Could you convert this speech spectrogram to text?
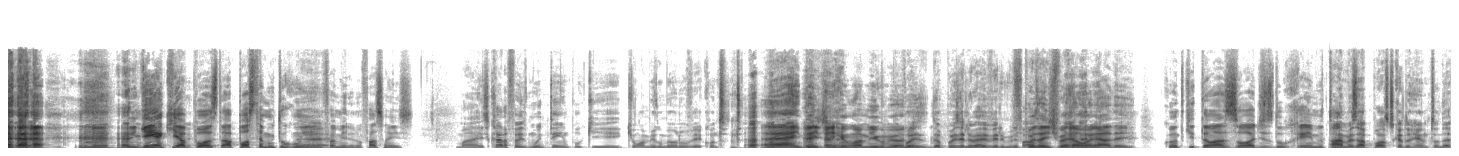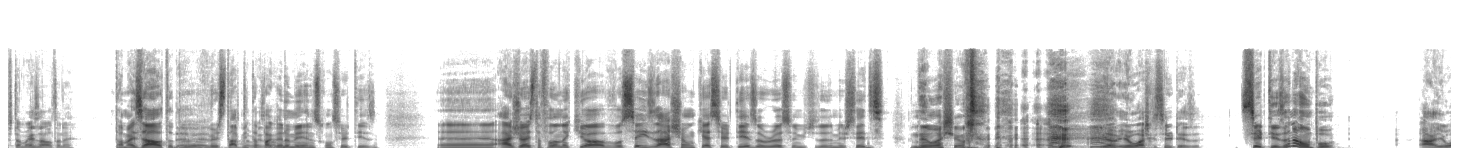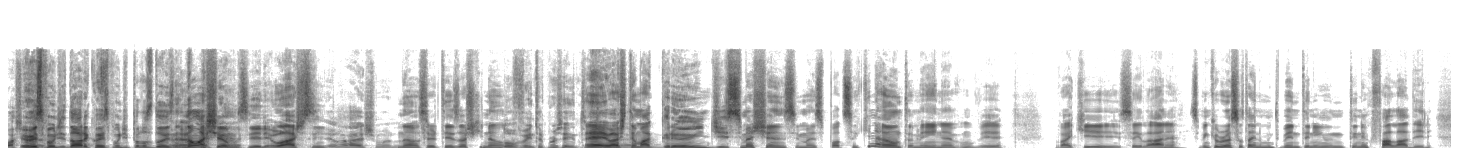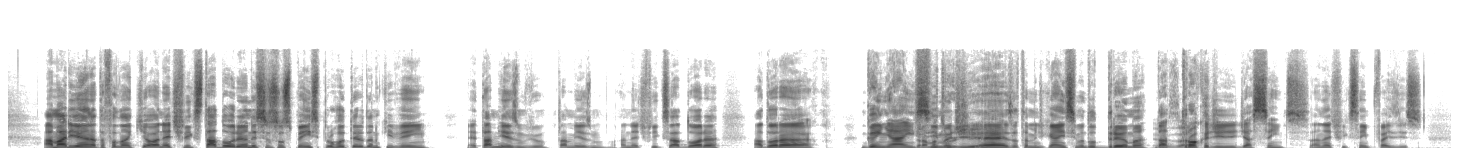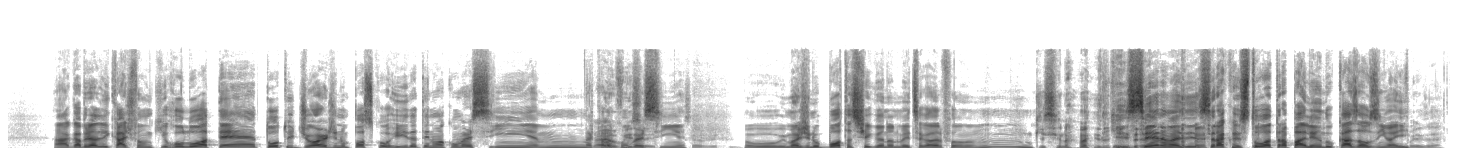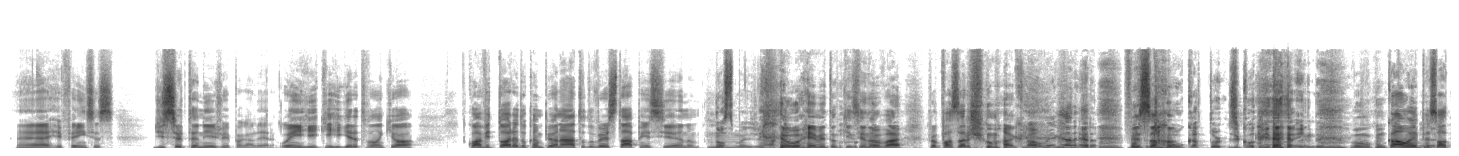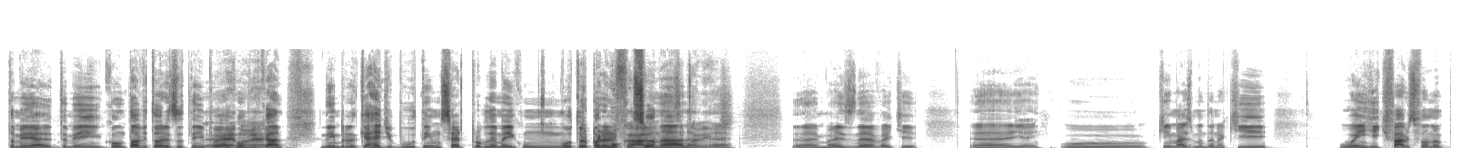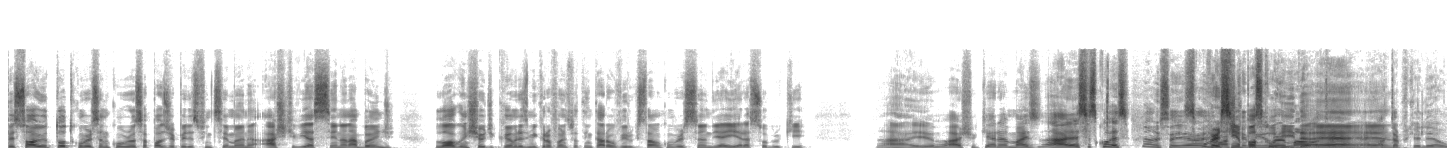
é. Ninguém aqui aposta. A aposta é muito ruim, hein, É. família? Não façam isso. Mas, cara, faz muito tempo que, que um amigo meu não vê quanto tá. É, entendi. Um amigo meu. depois, né? depois ele vai ver e me Depois fala. a gente vai dar uma olhada aí. Quanto que estão as odds do Hamilton? Ah, mas aposto que a do Hamilton deve estar mais alta, né? Tá mais alta, do É, Verstappen tá tá pagando menos, com certeza. É, a Joyce tá falando aqui, ó. Vocês acham que é certeza o Russell em 22 da Mercedes? Não achamos. Não, eu acho que é certeza. certeza não, pô. Ah, eu acho Eu que respondi da hora que eu respondi pelos dois, né? É. Não achamos. E ele, eu acho sim. é. Eu acho, mano. Não, certeza eu acho que não. 90%. É, eu acho que tem uma grandíssima chance, mas pode ser que não também, né? Vamos ver. Vai que, sei lá, né? Se bem que o Russell tá indo muito bem, não tem nem, não tem nem o que falar dele. A Mariana tá falando aqui, ó, a Netflix tá adorando esse suspense pro roteiro do ano que vem. É, tá mesmo, viu? Tá mesmo. A Netflix adora, adora ganhar em cima de. É, exatamente, ganhar em cima do drama da Exato. troca de, de assentos. A Netflix sempre faz isso. A Gabriela Licati falando que rolou até Toto e George no pós-corrida tendo uma conversinha. Hum, É, aquela conversinha. O, imagina o Bottas chegando no meio dessa galera falando: Hum, Que cena mais linda. que cena, mas será que eu estou atrapalhando o casalzinho aí? Pois é. É, referências de sertanejo aí pra galera. O Henrique Rigueira tá falando aqui, ó. Com a vitória do campeonato do Verstappen esse ano, Nossa, hum, mas já? o Hamilton quis renovar pra passar o Schumacher. Calma aí, galera. Pessoal- Faltam, tipo, 14 corridas ainda. Vamos com calma aí, pessoal. Também, é, também contar vitórias do tempo é, É, é? complicado. Lembrando que a Red Bull tem um certo problema aí com o motor parando de pipocada, funcionar, né? exatamente. É. É, mas, né, vai que. Ai, ai. O... Quem mais mandando aqui? O Henrique Fabres falando: Pessoal, eu tô conversando com o Russell após o GP desse fim de semana. Acho que vi a cena na Band. Logo encheu de câmeras e microfones para tentar ouvir o que estavam conversando. E aí, era sobre o quê? Ah, eu acho que era mais. Ah, essas coisas. Não, isso aí é. Essa conversinha é pós-corrida, é, é. Até porque ele é o,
